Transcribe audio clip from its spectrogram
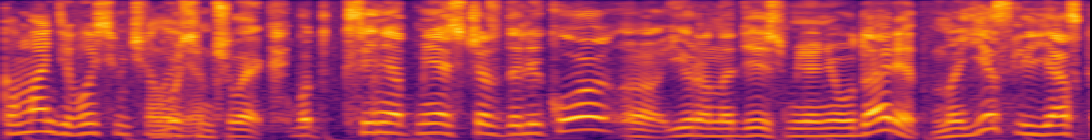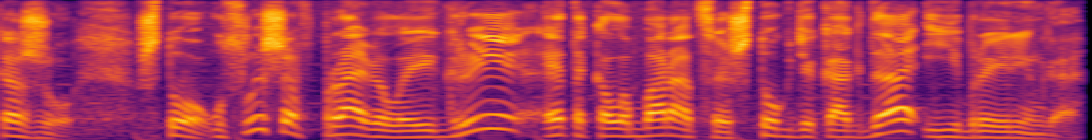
В команде 8 человек. 8 человек. Вот Ксения от меня сейчас далеко, э, Ира, надеюсь, меня не ударит, но если я скажу, что, услышав правила игры, это коллаборация «Что, где, когда» и «Ибра и Ринга».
